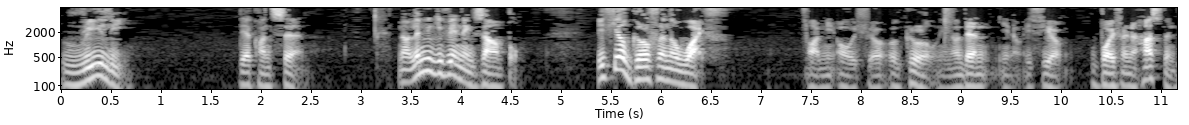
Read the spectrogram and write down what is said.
really their concern. Now, let me give you an example. If your girlfriend or wife, or I mean, oh, if you're a girl, you know, then, you know, if your boyfriend or husband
